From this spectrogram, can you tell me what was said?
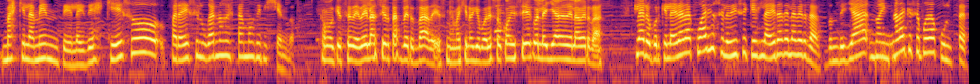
más que la mente. La idea es que eso, para ese lugar nos estamos dirigiendo. Como que se develan ciertas verdades. Me imagino que por eso coincide con la llave de la verdad. Claro, porque la era de Acuario se le dice que es la era de la verdad, donde ya no hay nada que se pueda ocultar.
